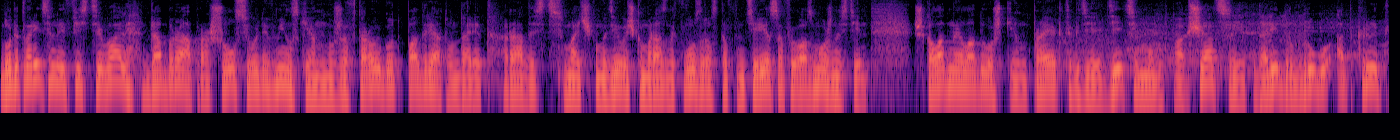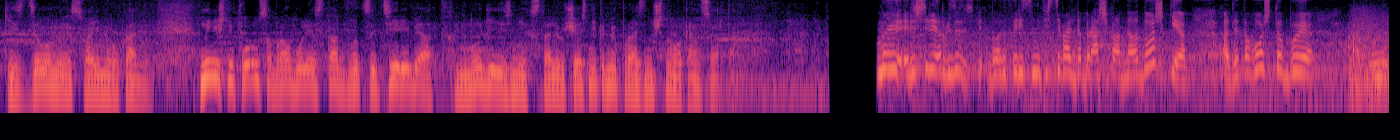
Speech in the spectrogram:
Благотворительный фестиваль добра прошел сегодня в Минске. Уже второй год подряд он дарит радость мальчикам и девочкам разных возрастов, интересов и возможностей. Шоколадные ладошки – проект, где дети могут пообщаться и подарить друг другу открытки, сделанные своими руками. Нынешний форум собрал более 120 ребят. Многие из них стали участниками праздничного концерта. Решили организовать благотворительный фестиваль добра шоколадной ладошки а, для того, чтобы а, ну,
